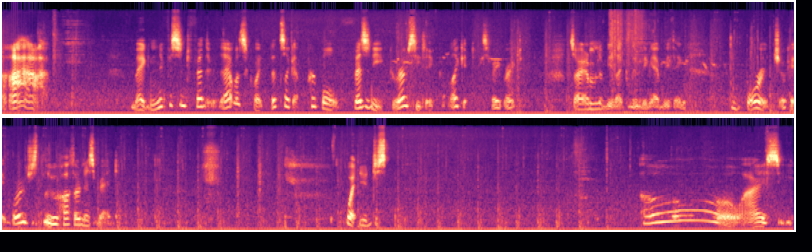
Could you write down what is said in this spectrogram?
Aha! Magnificent feather. That was quite- that's like a purple pheasanty grousey thing. I like it. It's very bright. Sorry, I'm gonna be like looting everything. Borage. Okay, borage is blue, hawthorn is red. What, you just... Oh, I see.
